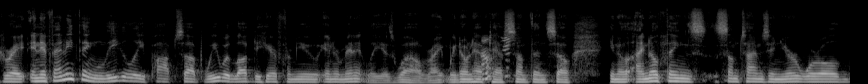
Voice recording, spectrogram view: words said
Great. And if anything legally pops up, we would love to hear from you intermittently as well, right? We don't have to have something. So, you know, I know things sometimes in your world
